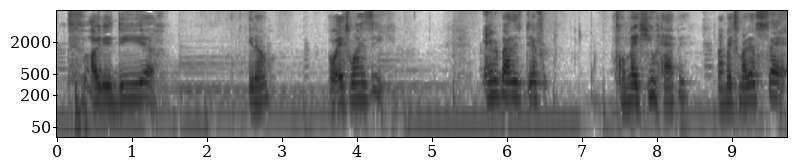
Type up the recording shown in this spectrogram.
All you need is D, E, F. You know? Or X, Y, Z. Everybody's different. What makes you happy might make somebody else sad.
